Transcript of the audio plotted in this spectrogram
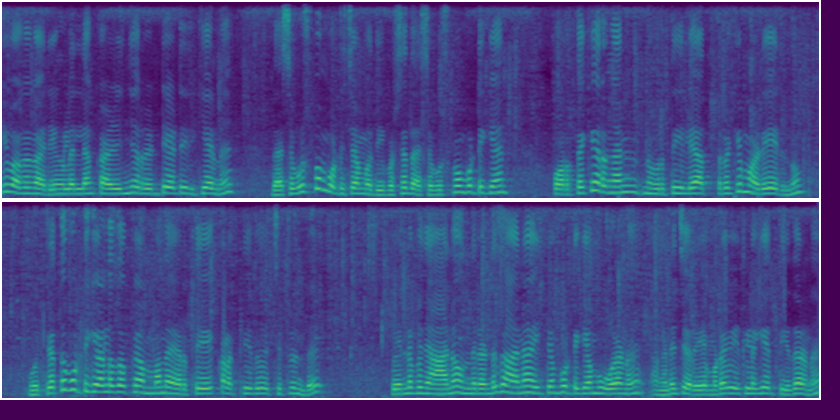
ഈ വക കാര്യങ്ങളെല്ലാം കഴിഞ്ഞ് റെഡി ആയിട്ട് ഇരിക്കുകയാണ് ദശപുഷ്പം പൊട്ടിച്ചാൽ മതി. പക്ഷേ ദശപുഷ്പം പൊട്ടിക്കാൻ പുറത്തേക്ക് ഇറങ്ങാൻ നിവൃത്തിയില്ല. അത്രയ്ക്ക് മഴയായിരുന്നു. മുറ്റത്ത് പൊട്ടിക്കാനുള്ളതൊക്കെ അമ്മ നേരത്തെ കളക്ട് ചെയ്ത് വെച്ചിട്ടുണ്ട്. പിന്നെ ഇപ്പോൾ ഞാൻ ഒന്ന് രണ്ട് സാധനം ഐറ്റം പൊട്ടിക്കാൻ പോവുകയാണ് അങ്ങനെ ചെറിയമ്മയുടെ വീട്ടിലേക്ക് എത്തിയതാണ്.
